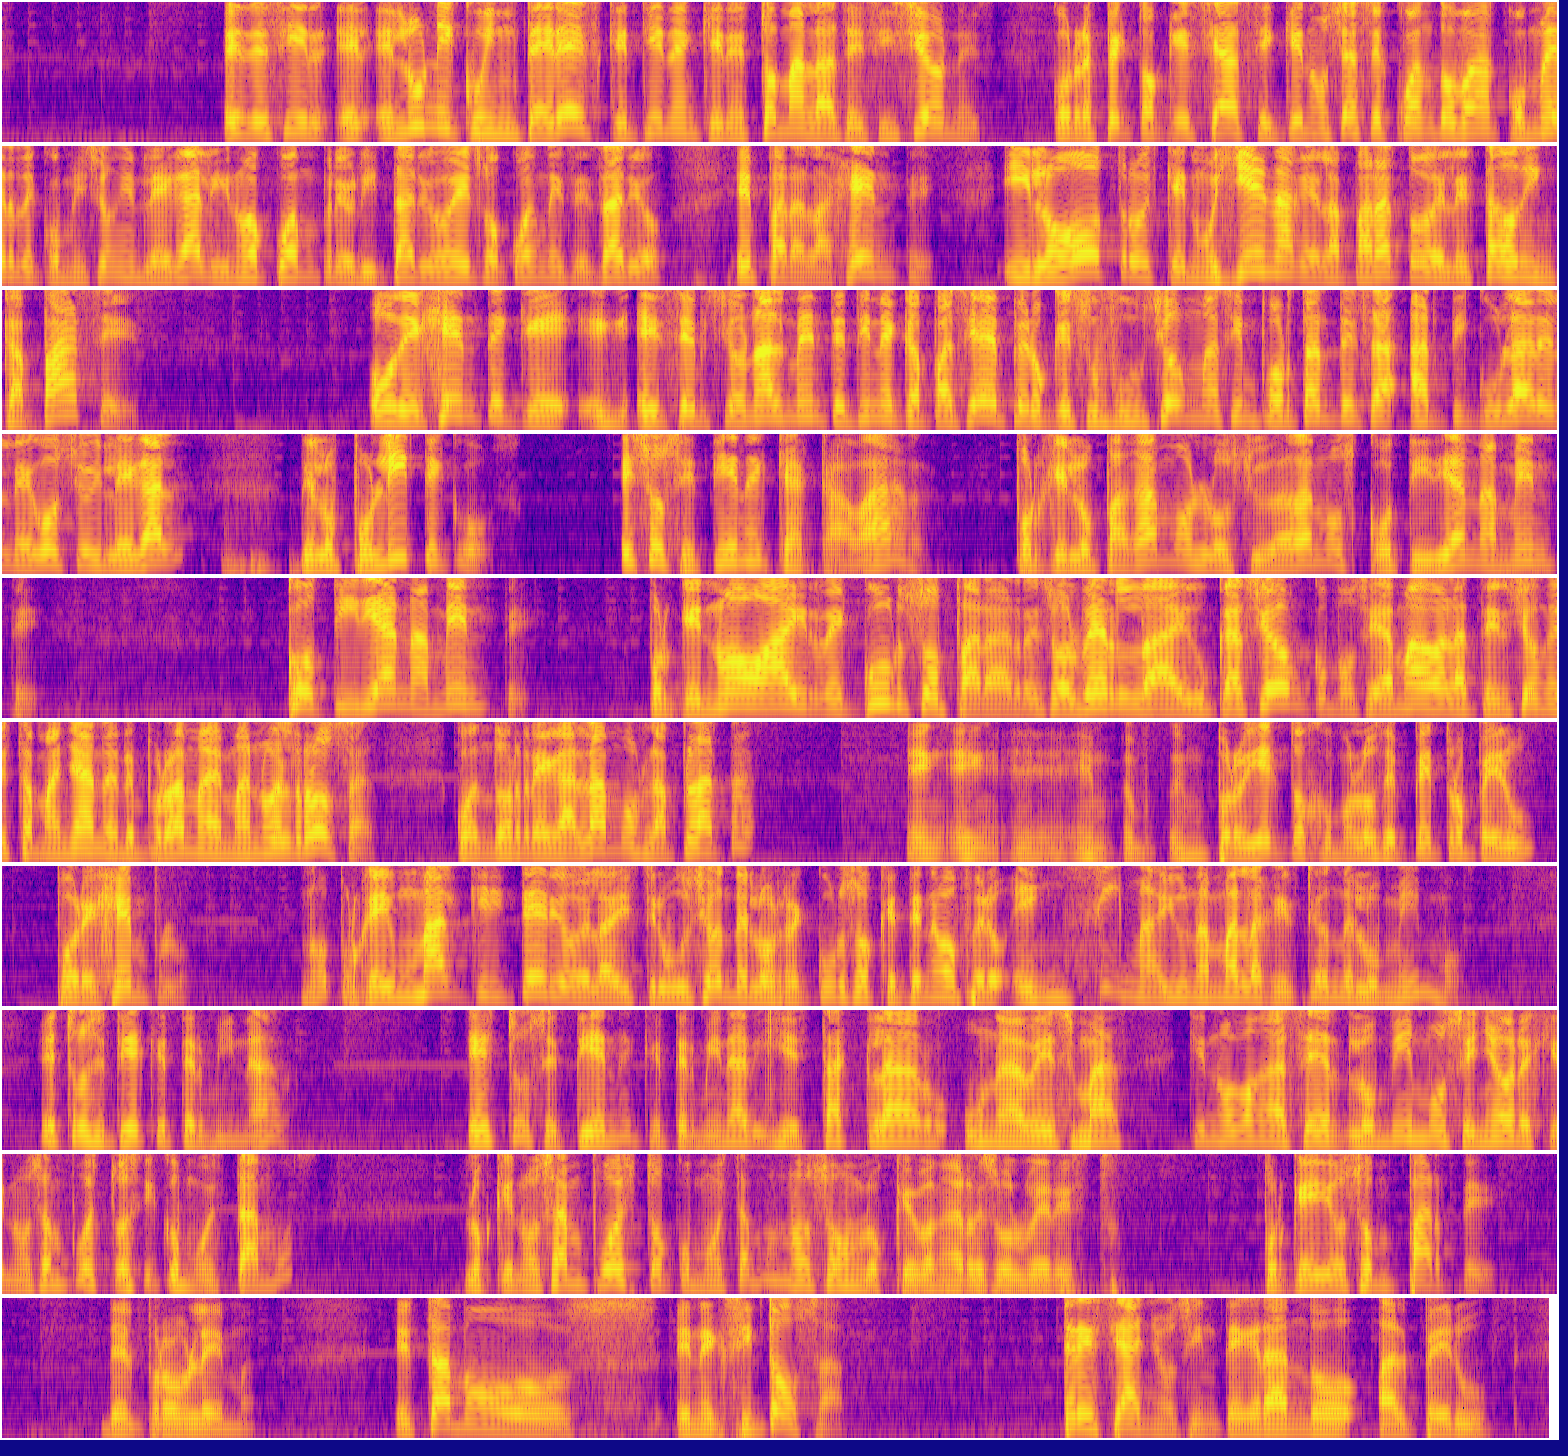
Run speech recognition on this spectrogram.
Es decir, el, único interés que tienen quienes toman las decisiones con respecto a qué se hace y qué no se hace es cuándo van a comer de comisión ilegal y no a cuán prioritario es o cuán necesario es para la gente. Y lo otro es que nos llenan el aparato del Estado de incapaces o de gente que eh, excepcionalmente tiene capacidades, pero que su función más importante es articular el negocio ilegal de los políticos. Eso se tiene que acabar, porque lo pagamos los ciudadanos cotidianamente, cotidianamente, porque no hay recursos para resolver la educación, como se llamaba la atención esta mañana en el programa de Manuel Rosas cuando regalamos la plata en, proyectos como los de Petro Perú, por ejemplo. ¿no? Porque hay un mal criterio de la distribución de los recursos que tenemos, pero encima hay una mala gestión de los mismos. Esto se tiene que terminar. Esto se tiene que terminar y está claro una vez más que no van a ser los mismos señores que nos han puesto así como estamos, los que nos han puesto como estamos no son los que van a resolver esto, porque ellos son parte del problema. Estamos en Exitosa, 13 años integrando al Perú.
